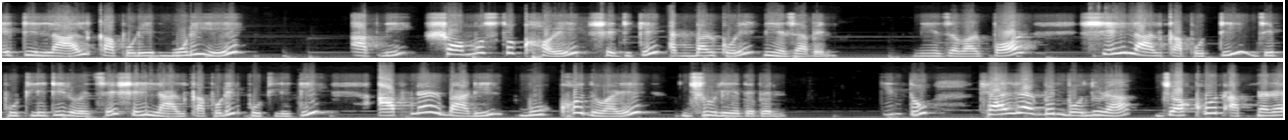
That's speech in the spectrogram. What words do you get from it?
একটি লাল কাপড়ে মুড়িয়ে আপনি সমস্ত ঘরে সেটিকে একবার করে নিয়ে যাবেন। নিয়ে যাওয়ার পর সেই লাল কাপড়টি, যে পুটলিটি রয়েছে, সেই লাল কাপড়ের পুটলিটি আপনার বাড়ির মুখ্য দুয়ারে ঝুলিয়ে দেবেন। কিন্তু খেয়াল রাখবেন বন্ধুরা, যখন আপনারা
